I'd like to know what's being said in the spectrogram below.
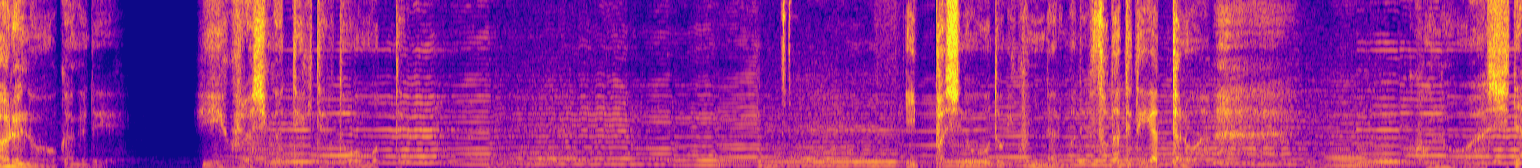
誰のおかげでいい暮らしができてると思ってる？一橋の踊り子になるまで育ててやったのはこのわしだ。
